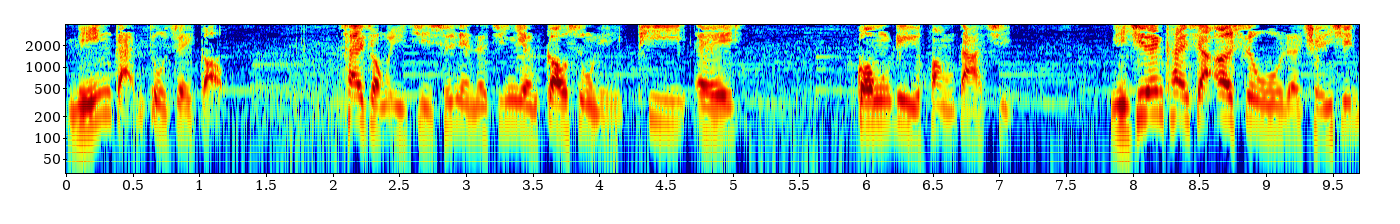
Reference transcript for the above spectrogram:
敏感度最高？蔡总以几十年的经验告诉你，PA 功率放大器。你今天看一下二十五的全新，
